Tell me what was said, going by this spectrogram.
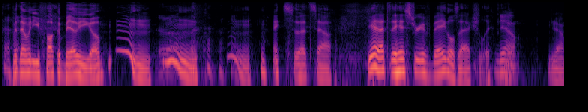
but then when you fuck a bagel, you go, hmm, hmm, hmm. Nice. So that's how. Yeah, that's the history of bagels, actually. Yeah. Yeah.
